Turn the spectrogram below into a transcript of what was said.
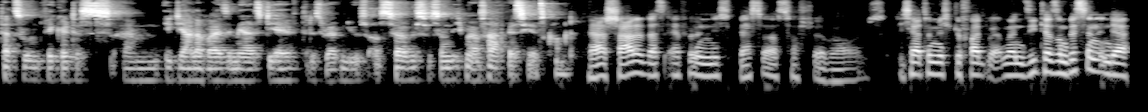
dazu entwickelt, dass ähm, idealerweise mehr als die Hälfte des Revenues aus Services und nicht mehr aus Hardware-Sales kommt. Ja, schade, dass Apple nicht besser Software baut. Ich hatte mich gefragt, man sieht ja so ein bisschen in der,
